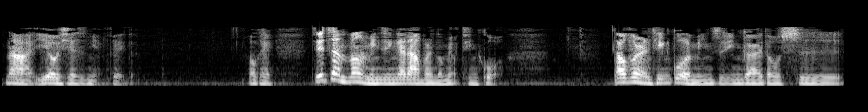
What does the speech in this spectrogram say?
那也有一些是免费的。OK，这些站方的名字应该大部分人都没有听过，大部分人听过的名字应该都是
